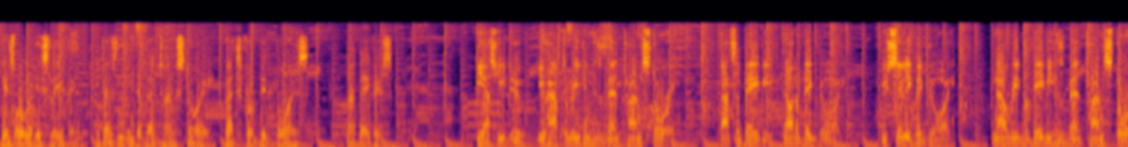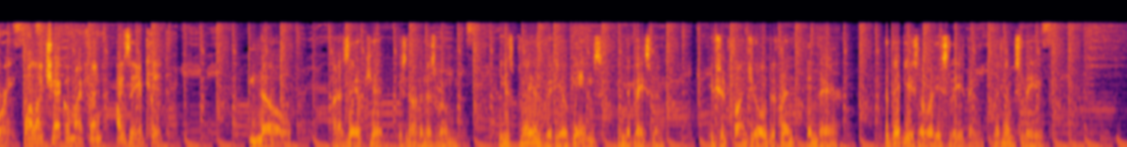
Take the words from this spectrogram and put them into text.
He's already sleeping. He doesn't need a bedtime story. That's for big boys. Not babies. Yes you do. You have to read him his bedtime story. That's a baby, not a big boy. You silly big boy. Now read the baby his bedtime story while I check on my friend Isaiah Kid. No. Isaiah Kid is not in his room. He is playing video games in the basement. You should find your older friend in there. The baby is already sleeping. Let him sleep.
